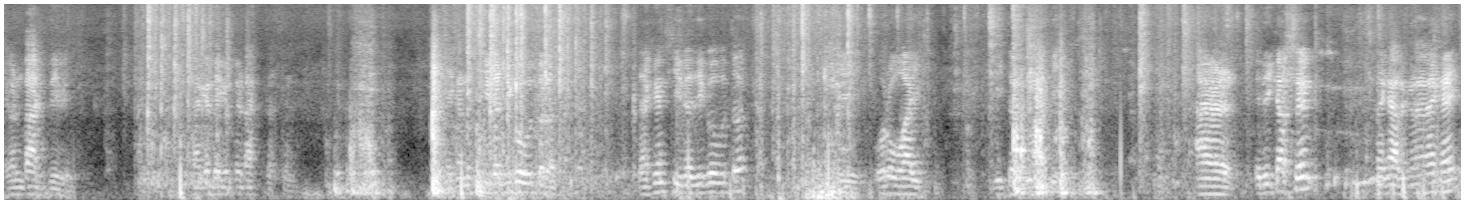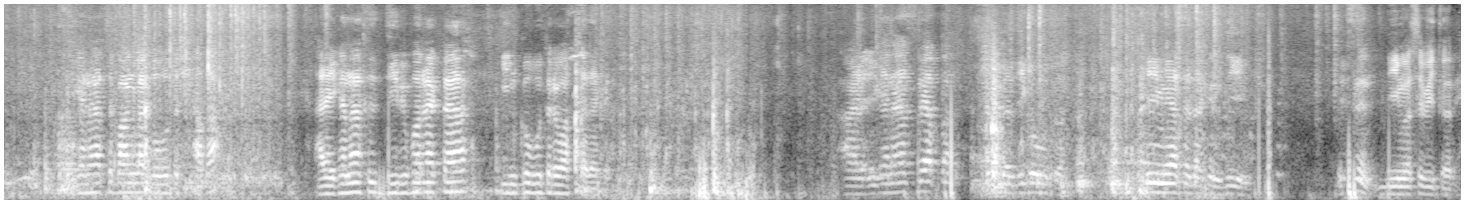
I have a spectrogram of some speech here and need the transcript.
এখন ডাক দিবে। তাকে দেখে তো ডাকতেছেন এখানে সিরাজি কবুতর আছে। দেখেন সিরাজি কবুতর। ওর ওয়াইফ ভিতরে মাদি আর এদিকে আসেন। দেখে আরেকখানে দেখাই। এখানে আছে বাংলা কবুতর সাদা। আর এখানে আছে জিরুফার একটা কিং কবুতরের বাচ্চা দেখেন আর এখানে আছে আপনার সিরাজি কবুতর। ডিম আছে দেখেন, ডিম। দেখছেন? ডিম আছে ভিতরে।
